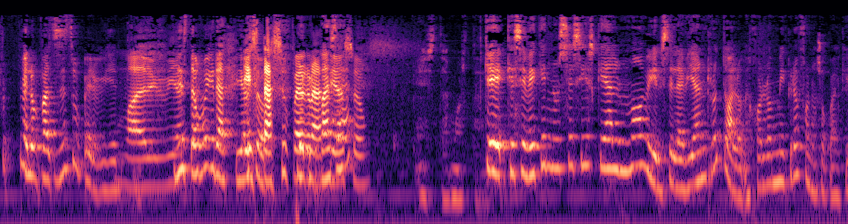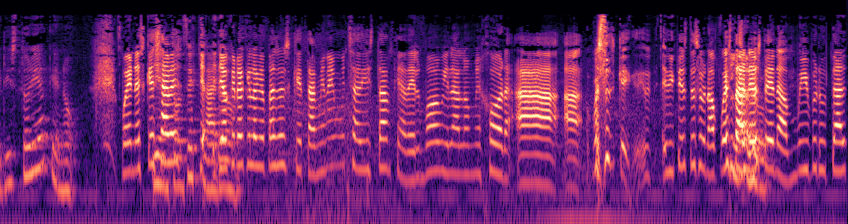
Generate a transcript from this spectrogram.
me lo pasé súper bien. Madre mía. Y está muy gracioso. Está súper gracioso. Está muerta. Que, que se ve que no sé si es que al móvil se le habían roto a lo mejor los micrófonos o cualquier historia que no. Bueno, es que, Y ¿sabes? entonces, Yo- creo que lo que pasa es que también hay mucha distancia del móvil a lo mejor a... a- pues es que eh, dices, esto es una puesta en Claro. escena muy brutal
